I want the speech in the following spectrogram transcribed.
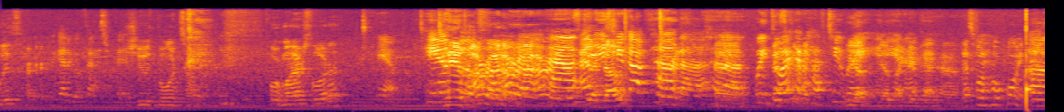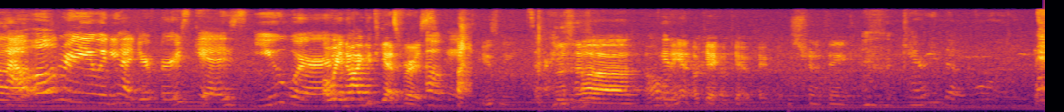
with her. We gotta go faster, babe. She was born somewhere. Fort Myers, Florida. Tampa. Tampa. Tampa. All right, all right, all right. Half. At good, least you got Florida. Half. Wait, so That's I have good. half too, right? Yep, yep, Indiana. give okay. half. That's one whole point. Uh, How old were you when you had your first kiss? You were. oh wait, no, I get to guess first. Oh, okay. Excuse me. Sorry. Uh, oh man. Okay, okay, okay. I'm just trying to think. Carry the one.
